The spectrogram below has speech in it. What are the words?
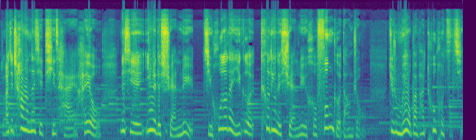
对而且唱的那些题材，还有那些音乐的旋律，几乎都在一个特定的旋律和风格当中，就是没有办法突破自己。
